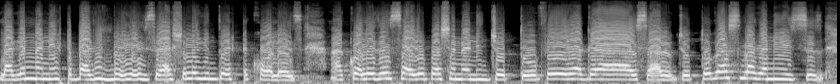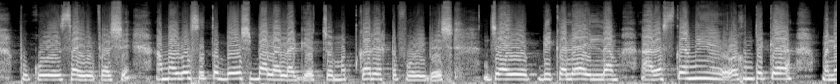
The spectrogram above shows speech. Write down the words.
লাগেন নানি একটা বাগান বাড়ি আছে আসলে কিন্তু একটা কলেজ আর কলেজের চারিপাশে নানি যত পেয়ারা গাছ আর যত গাছ লাগানো হয়েছে পুকুরের চারিপাশে, আমার কাছে তো বেশ ভালো লাগে, চমৎকার একটা পরিবেশ। যাই হোক, বিকালে আইলাম। আর আজকে আমি ওখান থেকে মানে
